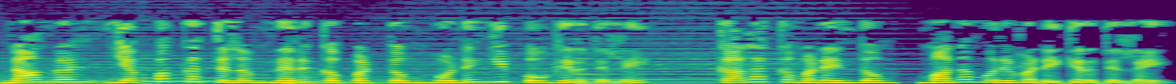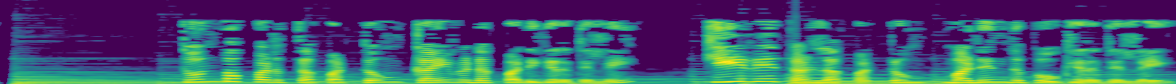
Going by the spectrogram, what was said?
நாங்கள் எப்பக்கத்திலும் நெருக்கப்பட்டும் ஒடுங்கி போகிறதில்லை கலக்கமடைந்தும் மனமுறிவடைகிறதில்லை. துன்பப்படுத்தப்பட்டும் கைவிடப்படுகிறதில்லை கீழே தள்ளப்பட்டும் மடிந்து போகிறதில்லை.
